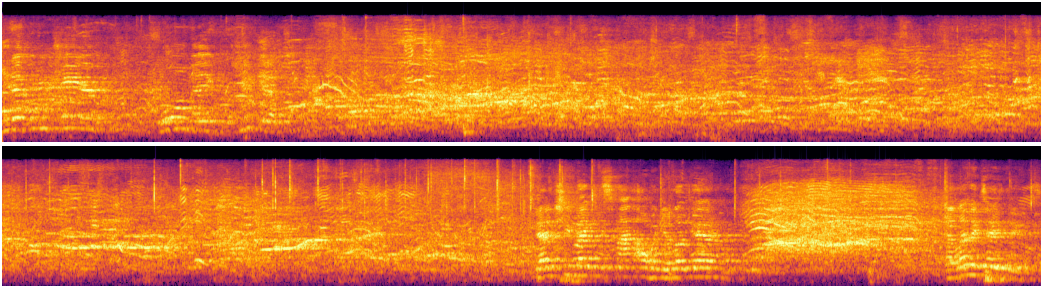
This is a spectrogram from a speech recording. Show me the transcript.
Get up in your chair. Go on, baby. You get up. Doesn't she make you smile when you look at her? Now let me tell you this.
